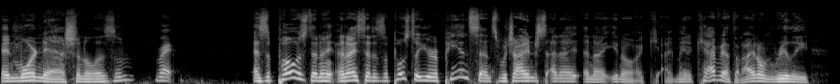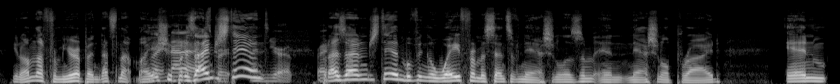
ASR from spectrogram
and more nationalism, Right. As opposed and I and I said as opposed to a European sense, which I understand. And I and I you know I, I made a caveat that I don't really you know I'm not from Europe and that's not my Right, issue. not But as I understand, Europe. Right. but as I understand, moving away from a sense of nationalism and national pride, and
